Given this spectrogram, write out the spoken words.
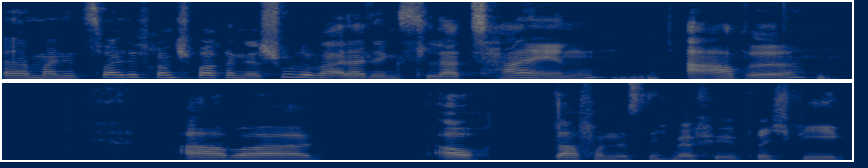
Äh, meine zweite Fremdsprache in der Schule war allerdings Latein, Ave. Aber auch davon ist nicht mehr viel übrig, wie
